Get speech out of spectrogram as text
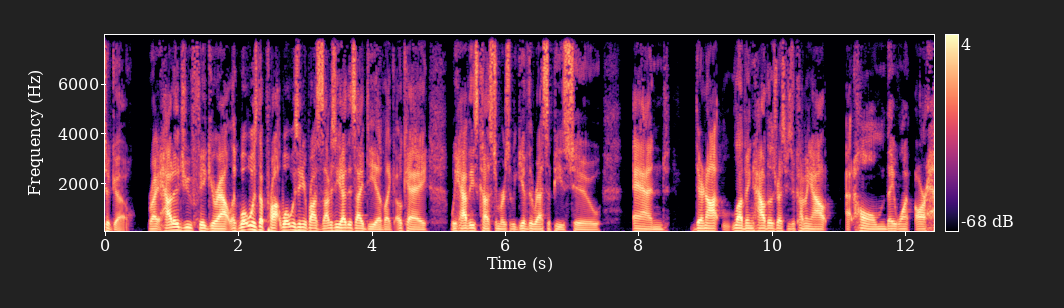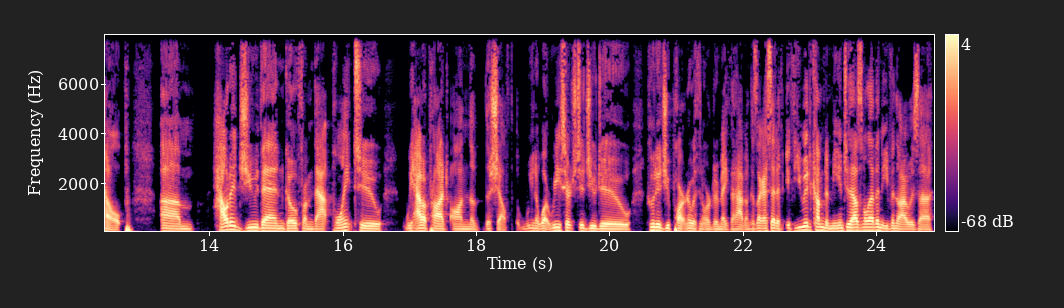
to go? Right? How did you figure out like what was the pro what was in your process? Obviously you had this idea of like, okay, we have these customers we give the recipes to and they're not loving how those recipes are coming out at home. They want our help. Um, how did you then go from that point to we have a product on the, the shelf. You know, what research did you do? Who did you partner with in order to make that happen? Because like I said, if, if you had come to me in 2011, even though I was a,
